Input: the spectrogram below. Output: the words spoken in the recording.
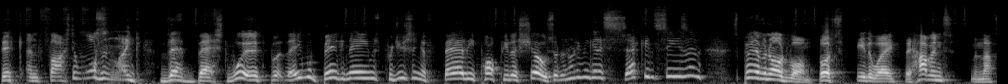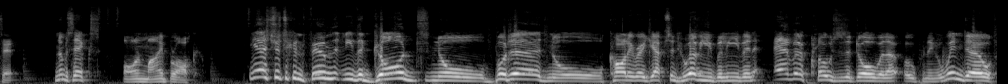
thick and fast. It wasn't like their best work, but they were big names producing a fairly popular show, so they don't even get a second season? It's a bit of an odd one, but either way, they haven't, and that's it. Number six, on my block. Yes, just to confirm that neither God, nor Buddha, nor Carly Rae Jepsen, whoever you believe in, ever closes a door without opening a window,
